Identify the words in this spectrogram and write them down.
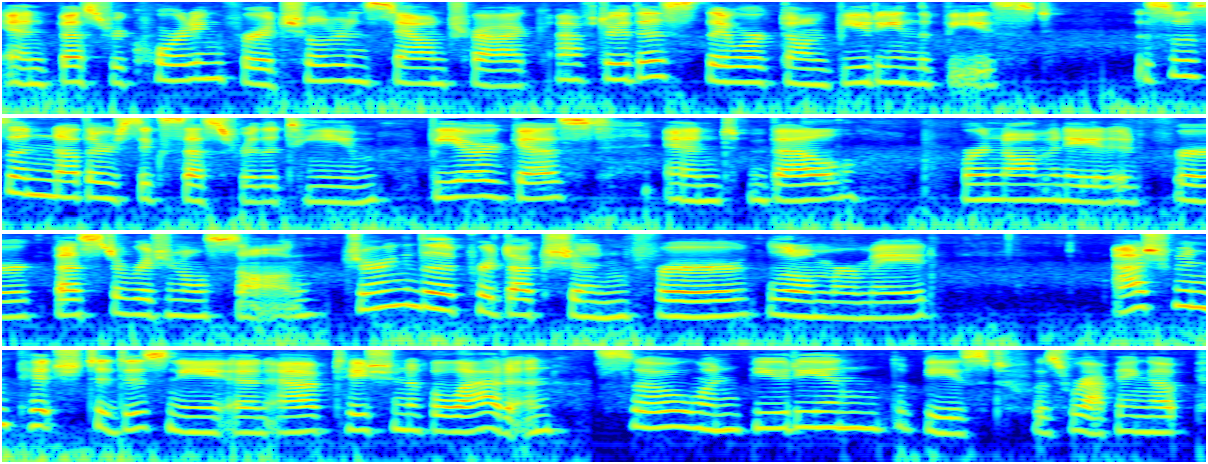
and Best Recording for a Children's Soundtrack. After this, they worked on Beauty and the Beast. This was another success for the team. Be Our Guest and Belle were nominated for Best Original Song. During the production for Little Mermaid, Ashman pitched to Disney an adaptation of Aladdin. So, when Beauty and the Beast was wrapping up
